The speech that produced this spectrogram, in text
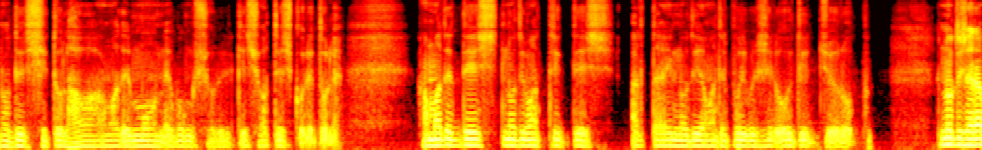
নদীর শীতল হাওয়া আমাদের মন এবং শরীরকে সতেজ করে তোলে। আমাদের দেশ নদীমাতৃক দেশ। আর তাই নদী আমাদের পরিবেশের ঐতিহ্য রূপ। নদী ছাড়া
